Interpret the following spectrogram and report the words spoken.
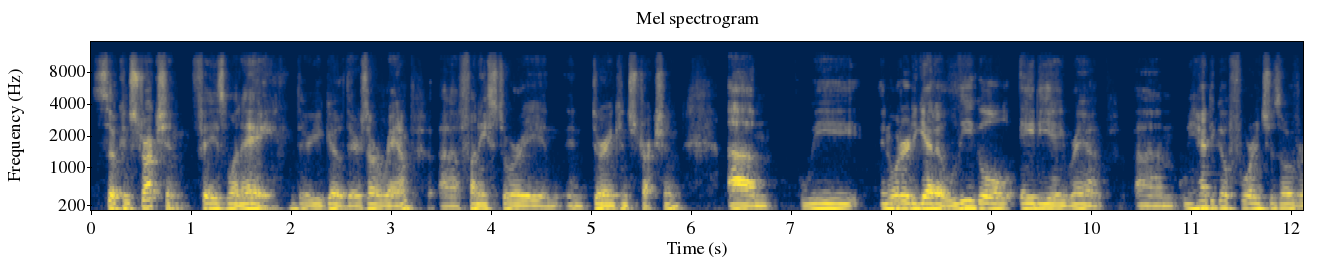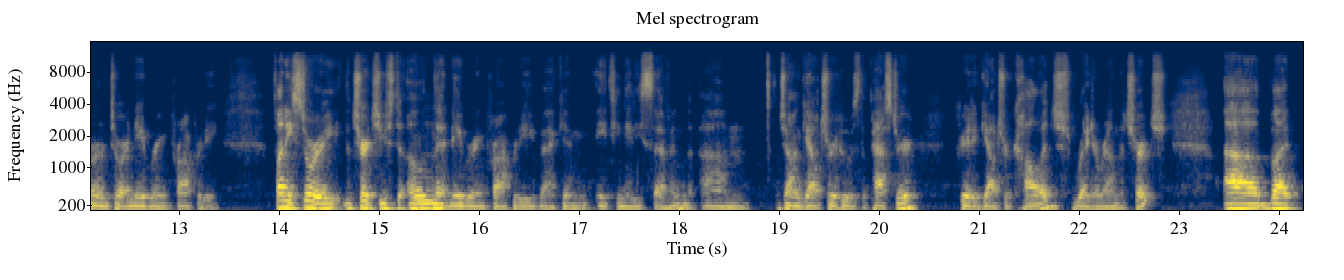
So construction, phase 1A, there you go. There's our ramp. Uh, funny story in, in during construction. Um, we, in order to get a legal ADA ramp, um, we had to go four inches over into our neighboring property. Funny story, the church used to own that neighboring property back in 1887. Um, John Goucher, who was the pastor, created Goucher College right around the church. Uh, but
